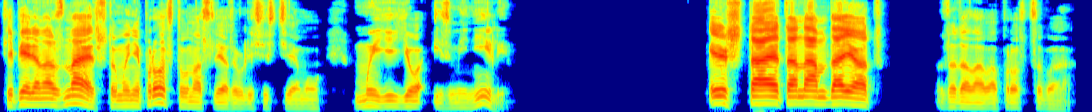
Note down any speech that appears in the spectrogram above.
Теперь она знает, что мы не просто унаследовали систему, мы ее изменили». «И что это нам дает?» — задала вопрос ЦБА.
